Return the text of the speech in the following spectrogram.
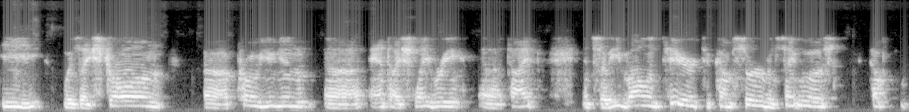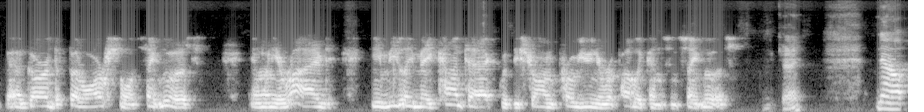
He was a strong uh, pro-union, uh, anti-slavery uh, type, and so he volunteered to come serve in St. Louis, help uh, guard the federal arsenal in St. Louis. And when he arrived, he immediately made contact with the strong pro-union Republicans in St. Louis. Okay. Now,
